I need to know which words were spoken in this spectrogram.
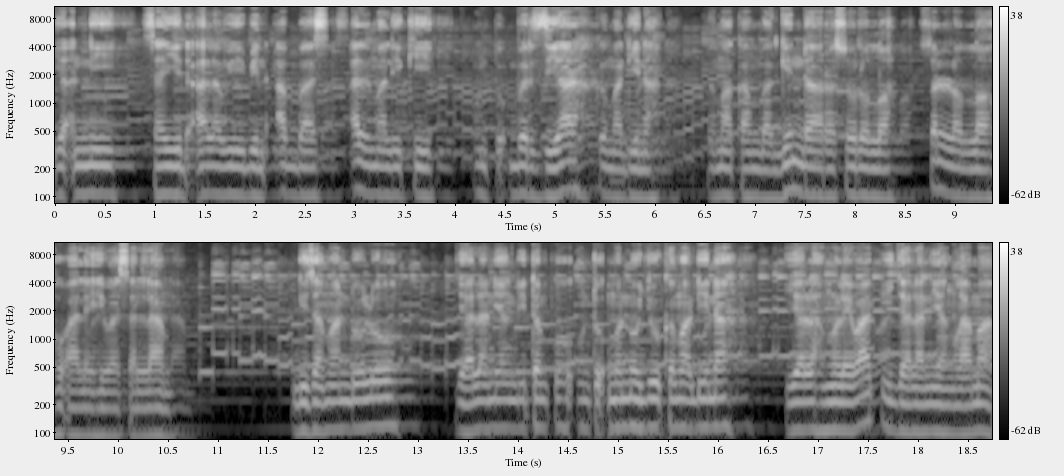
yakni Sayyid Alawi bin Abbas Al-Maliki untuk berziarah ke Madinah ke makam baginda Rasulullah Sallallahu Alaihi Wasallam. Di zaman dulu, jalan yang ditempuh untuk menuju ke Madinah ialah melewati jalan yang lama.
